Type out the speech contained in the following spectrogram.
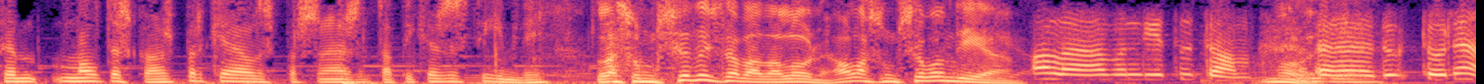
fem moltes coses perquè les persones atòpiques estiguin bé. L'Assumpció des de Badalona. Hola, Assumpció, bon dia. Hola, dia a tothom. Molt bé. Uh, doctora,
